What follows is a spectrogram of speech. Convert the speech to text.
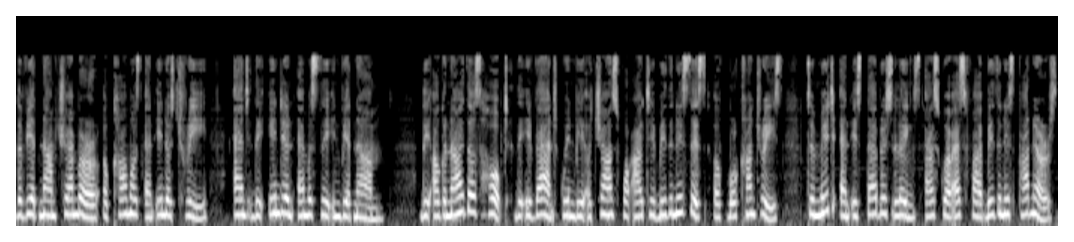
the Vietnam Chamber of Commerce and Industry, and the Indian Embassy in Vietnam. The organizers hoped the event would be a chance for IT businesses of both countries to meet and establish links as well as find business partners.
